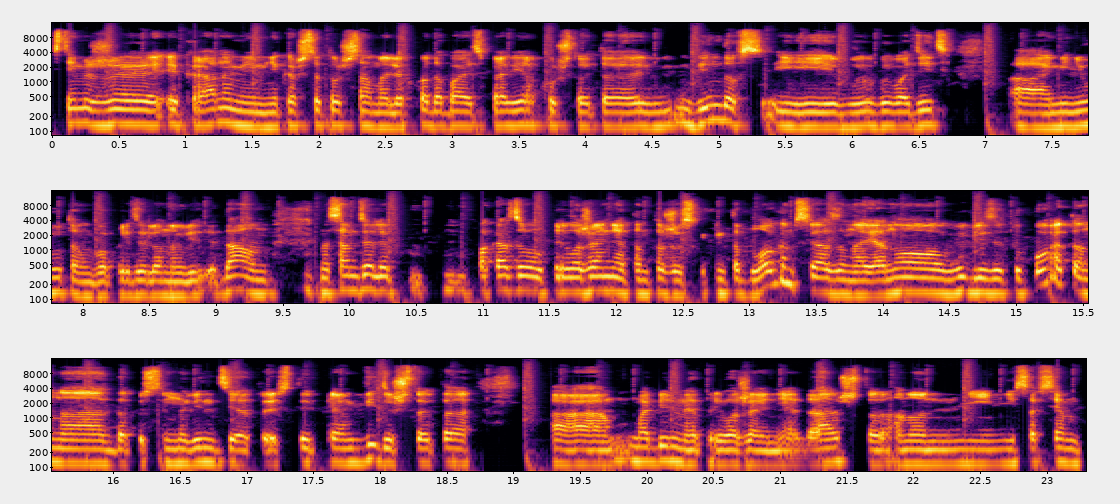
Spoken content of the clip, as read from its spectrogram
С теми же экранами, мне кажется, то же самое. Легко добавить проверку, что это Windows, и выводить а, меню там в определенном виде. Да, он на самом деле показывал приложение там тоже с каким-то блогом связано, и оно выглядит упорото на, допустим, на винде. То есть ты прям видишь, что это а, мобильное приложение, да, что оно не, не совсем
